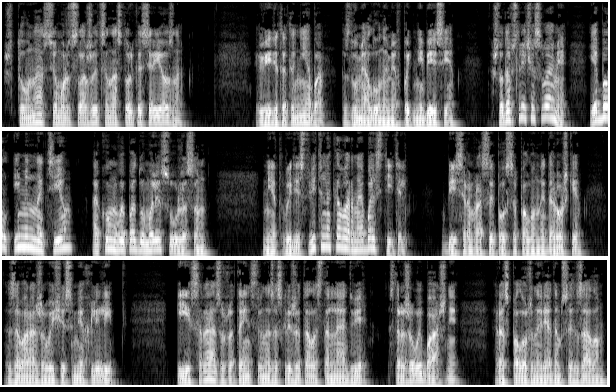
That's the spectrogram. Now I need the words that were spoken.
что у нас все может сложиться настолько серьезно. Видит это небо с двумя лунами в Поднебесье, что до встречи с вами я был именно тем, о ком вы подумали с ужасом. Нет, вы действительно коварный обольститель. Бисером рассыпался по лунной дорожке завораживающий смех Лили. И сразу же таинственно заскрежетала стальная дверь сторожевой башни, расположенной рядом с их залом.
